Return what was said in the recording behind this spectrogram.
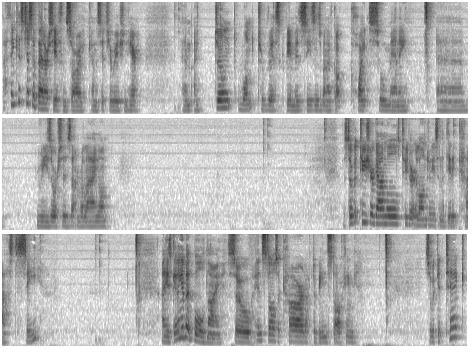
I think it's just a better safe than sorry kind of situation here. Um, I don't want to risk being mid-seasons when I've got quite so many um, resources that I'm relying on. We've still got two sure gambles, two dirty laundries, and a daily cast C. And he's getting a bit bold now. So installs a card after beanstalking. So we could take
